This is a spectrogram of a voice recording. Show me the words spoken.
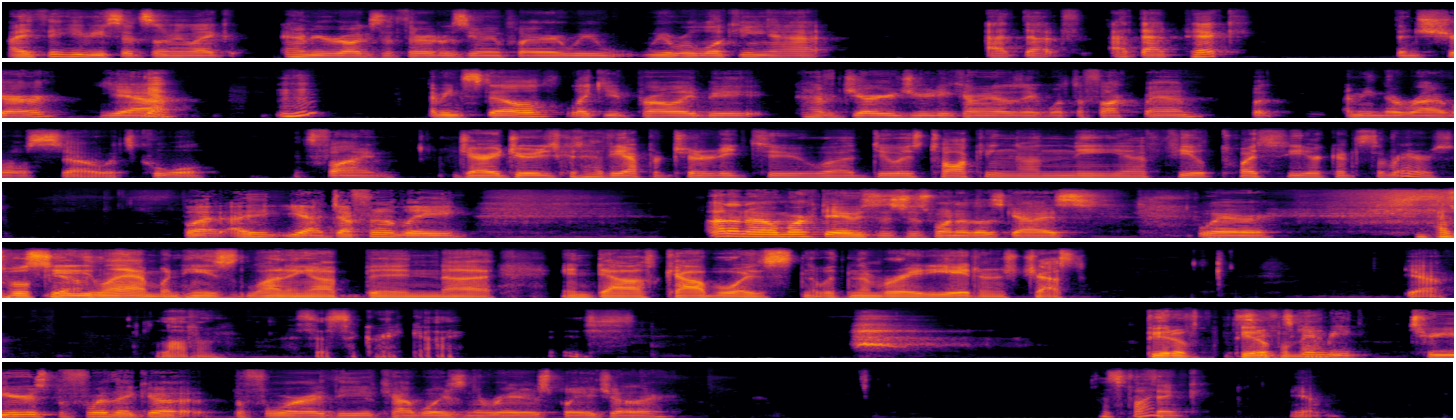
I think if you said something like Henry Ruggs III was the only player we we were looking at at that at that pick, then sure, yeah. yeah. Mm-hmm. I mean, still, like you'd probably be have Jerry Jeudy coming out like, "What the fuck, man?" But I mean, they're rivals, so it's cool. It's fine. Jerry Jeudy's gonna have the opportunity to uh, do his talking on the uh, field twice a year against the Raiders. But I, yeah, definitely. I don't know. Mark Davis is just one of those guys where, as we'll see yeah. Lamb when he's lining up in uh, in Dallas Cowboys with number eighty eight on his chest. Yeah, love him. That's just a great guy. It's beautiful, beautiful it's man. Gonna be two years before they go before the Cowboys and the Raiders play each other. That's fine. I think. Yeah.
